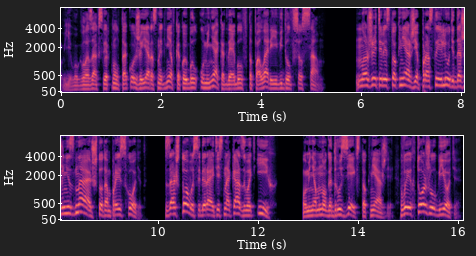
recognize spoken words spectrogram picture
В его глазах сверкнул такой же яростный гнев, какой был у меня, когда я был в Тополаре и видел все сам. Но жители Стокняжья, простые люди, даже не знают, что там происходит. За что вы собираетесь наказывать их? У меня много друзей в Стокняжье. Вы их тоже убьете?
